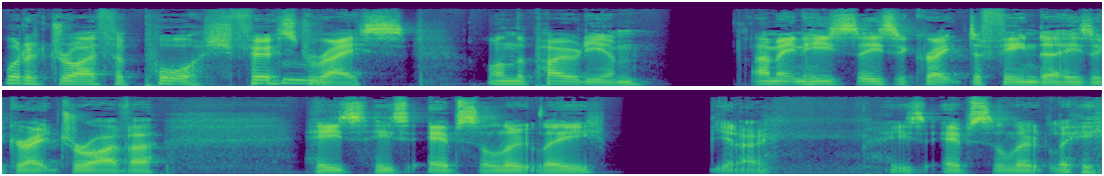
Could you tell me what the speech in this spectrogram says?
What a drive for Porsche. 1st Mhm. race on the podium. I mean, he's he's a great defender. He's a great driver. He's he's absolutely, you know, he's absolutely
